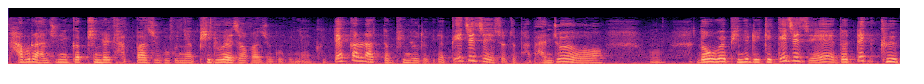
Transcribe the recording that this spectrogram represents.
밥을 안 주니까 비늘 다 빠지고 그냥 비루해져가지고 그냥 그 때깔 났던 비늘이 그냥 꾀제제해서도 밥 안 줘요. 어? 너왜 비늘이 이렇게 꾀제제? 너때그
